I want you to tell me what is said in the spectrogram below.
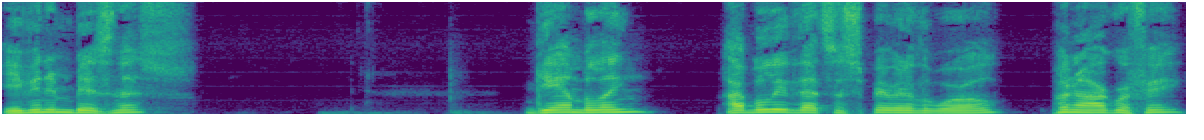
even in business, gambling. I believe that's the spirit of the world. Pornography.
